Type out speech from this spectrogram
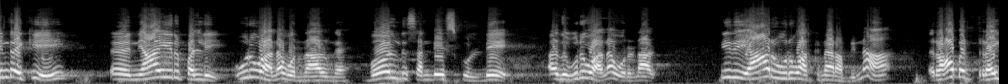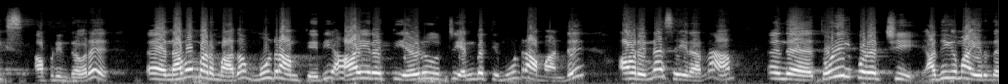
இன்றைக்கு ஞாயிறு பள்ளி உருவான ஒரு நாளுங்க. வேர்ல்டு சண்டே ஸ்கூல் டே அது உருவான ஒரு நாள். இது யார் உருவாக்குனார் அப்படின்னா ராபர்ட் ரைக்ஸ் அப்படின்றவர். நவம்பர் மாதம் மூன்றாம் தேதி ஆயிரத்தி எழுநூற்றி எண்பத்தி மூன்றாம் ஆண்டு அவர் என்ன செய்யறாருன்னா இந்த தொழில் புரட்சி அதிகமா இருந்த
